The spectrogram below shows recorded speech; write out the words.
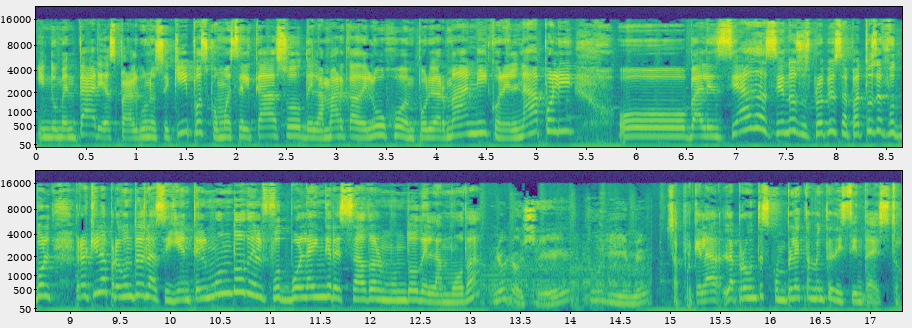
indumentarias para algunos equipos, como es el caso de la marca de lujo Emporio Armani con el Napoli o Valenciaga haciendo sus propios zapatos de fútbol. Pero aquí la pregunta es la siguiente, ¿el mundo del fútbol ha ingresado al mundo de la moda? No lo sé, tú dime. O sea, porque la, la pregunta es completamente distinta a esto.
